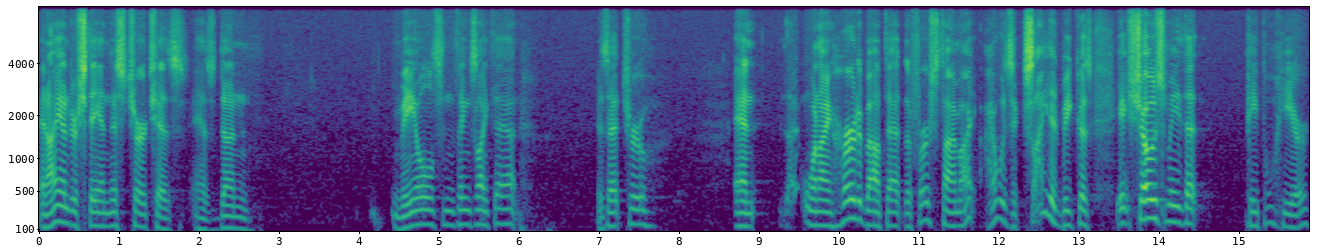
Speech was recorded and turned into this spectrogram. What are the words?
And I understand this church has, has done meals and things like that. Is that true? And when I heard about that the first time, I, I was excited because it shows me that people here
